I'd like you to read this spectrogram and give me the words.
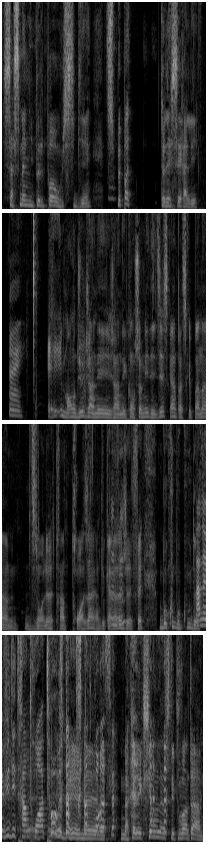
Ça se manipule pas aussi bien. Tu peux pas te laisser aller. Ouais. Et mon Dieu que j'en ai, j'en ai consommé des disques, hein, parce que pendant, disons-le, 33 ans à Radio-Canada, mm-hmm. j'ai fait beaucoup, beaucoup de... On a vu des 33 euh, tours. Ben, ma, collection, là, c'est épouvantable.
